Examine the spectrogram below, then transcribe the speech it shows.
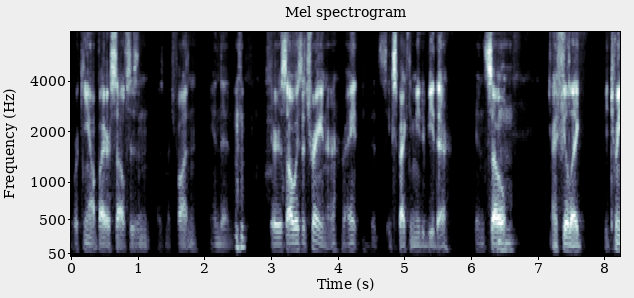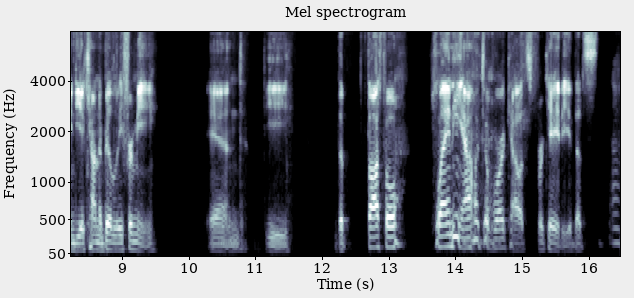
working out by ourselves isn't as much fun, and then there's always a trainer, right, that's expecting me to be there, and so. Mhm. I feel like between the accountability for me and the the thoughtful planning out of workouts for Katie, that's Yeah.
